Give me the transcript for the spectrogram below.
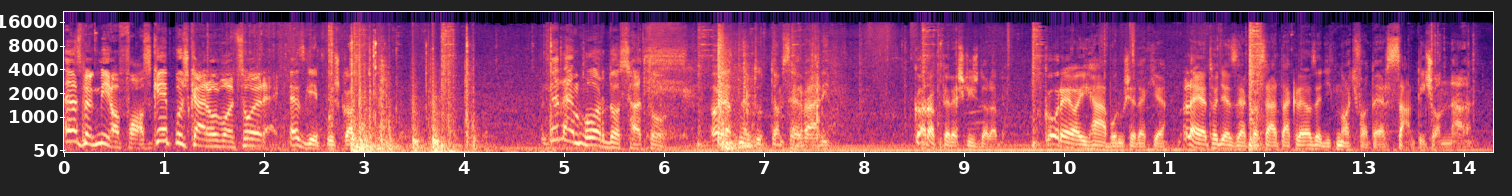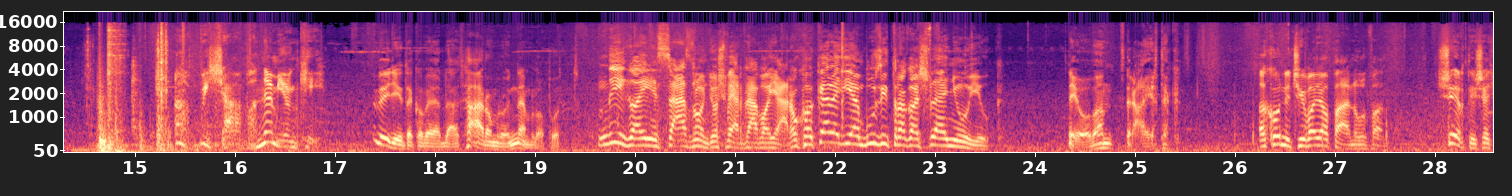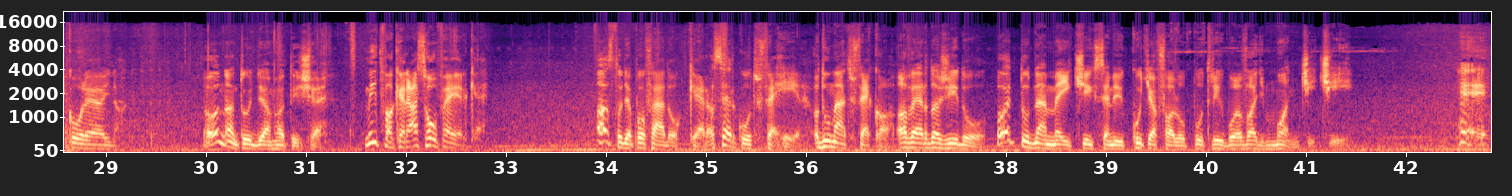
Ez meg mi a fasz? Géppuskáról volt szó, öreg? Ez géppuska. De nem hordozható. Olyat nem tudtam szerválni. Karakteres kis darab. Koreai háborús edekje. Lehet, hogy ezzel kaszálták le az egyik nagyfater Santichonnál. A pisába, nem jön ki. Védjétek a verdát, háromról nem lopott. Néha én száz rongyos verdával járok. Ha kell egy ilyen buzitragas, lenyúljuk. Jó van, ráértek. A konnicsiva japánul van. Sértés egy koreainak. Honnan tudjam, ha ti se? Mit vakerász, hófehérke? Azt, hogy a pofád okker, a szerkót fehér, a dumát feka, a verda zsidó. Hogy tudnám, melyik csíkszemű kutyafalú putrikból vagy mancsicsi? Hé! Hey.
